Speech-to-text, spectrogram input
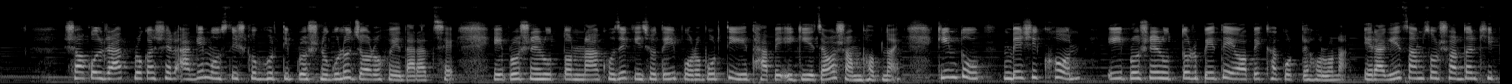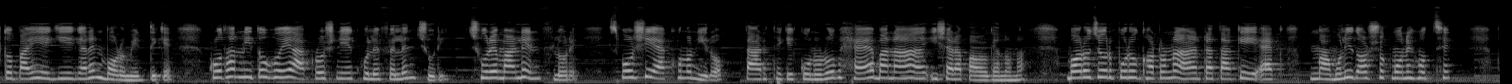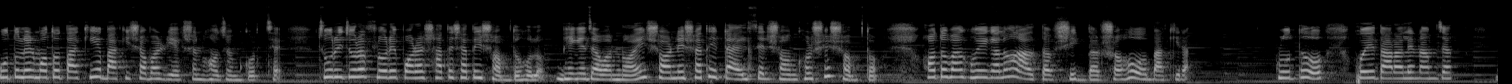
সকল রাগ প্রকাশের আগে মস্তিষ্ক ভর্তি প্রশ্নগুলো জড়ো হয়ে দাঁড়াচ্ছে। এই প্রশ্নের উত্তর না খুঁজে কিছুতেই পরবর্তী ধাপে এগিয়ে যাওয়া সম্ভব নয়। কিন্তু বেশিক্ষণ এই প্রশ্নের উত্তর পেতে অপেক্ষা করতে হলো না। এর আগে শামসুল সর্দার ক্ষিপ্ত পায়ে এগিয়ে গেলেন বড়মের দিকে। ক্রোধান্বিত হয়ে আক্রোশ নিয়ে খুলে ফেলেন চুরি ছুঁড়ে মারলেন ফ্লোরে। স্পর্শী এখনও নীরব। তার থেকে কোনোরূপ হ্যাঁ বা না ইশারা পাওয়া গেল না। বড়জোর পুরো ঘটনাটা তাকে এক মামুলি দর্শক মনে হচ্ছে। পুতুলের মতো তাকিয়ে বাকি সবার রিয়াকশন হজম করছে। চুরি জোড়া ফ্লোরে পড়ার সাথে সাথেই শব্দ হলো। ভেঙে যাওয়ার নয়, স্বর্ণের সাথে টাইলসের সংঘর্ষের শব্দ। হতবাক হয়ে গেল আলতাফ শিকদার। সহ বাকিরা ক্রুদ্ধ হয়ে দাঁড়ালেন আমজাদ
